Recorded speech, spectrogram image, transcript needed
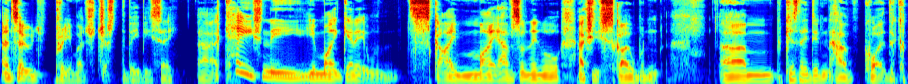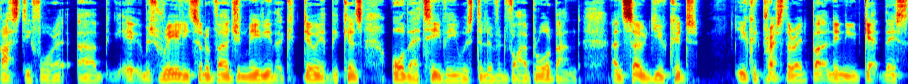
And so it was pretty much just the BBC. Uh, occasionally, you might get it. Sky might have something, or actually, Sky wouldn't, um, because they didn't have quite the capacity for it. Uh, it was really sort of Virgin Media that could do it because all their TV was delivered via broadband, and so you could you could press the red button and you'd get this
